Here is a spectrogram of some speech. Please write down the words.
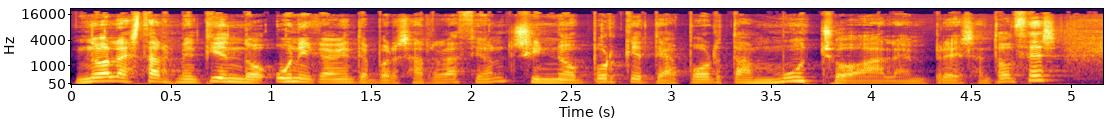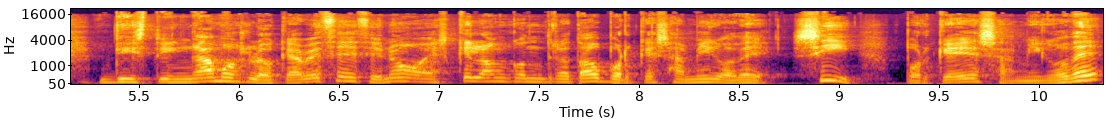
no la estás metiendo únicamente por esa relación, sino porque te aporta mucho a la empresa. Entonces, distingamos lo que a veces dice, no, es que lo han contratado porque es amigo de. Sí, porque es amigo de,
